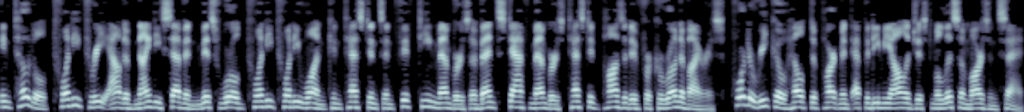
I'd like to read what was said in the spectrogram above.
In total, 23 out of 97 Miss World 2021 contestants and 15 members event staff members tested positive for coronavirus, Puerto Rico Health Department epidemiologist Melissa Marzan said.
